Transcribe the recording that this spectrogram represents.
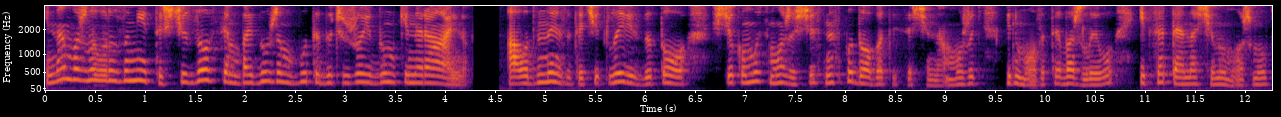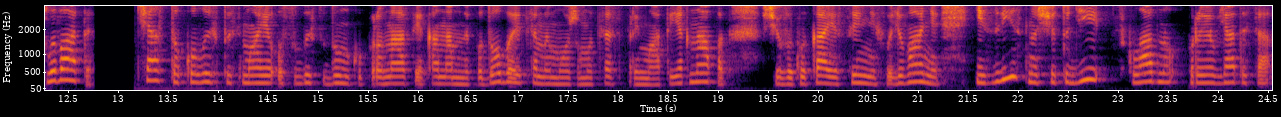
І нам важливо розуміти, що зовсім байдужим бути до чужої думки нереально. А от знизити чутливість до того, що комусь може щось не сподобатися, що нам можуть відмовити, важливо, і це те, на що ми можемо впливати. Часто, коли хтось має особисту думку про нас, яка нам не подобається, ми можемо це сприймати як напад, що викликає сильні хвилювання. І звісно, що тоді складно проявлятися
